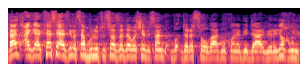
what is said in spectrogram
بعد اگر کسی از این مثلا بلوتوث زده باشه مثلا داره صحبت می‌کنه بیا در بیاره همون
